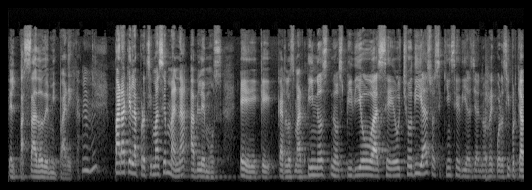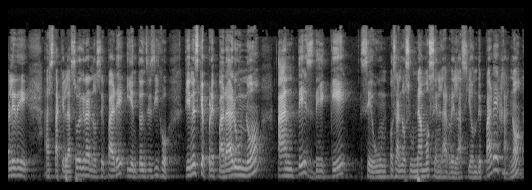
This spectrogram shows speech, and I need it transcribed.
del pasado de mi pareja. Para que la próxima semana hablemos, eh, que Carlos Martín nos, nos pidió hace ocho días o hace 15 días, ya no recuerdo, sí, porque hablé de hasta que la suegra nos separe y entonces dijo, tienes que preparar uno antes de que se un, o sea, nos unamos en la relación de pareja, ¿no?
